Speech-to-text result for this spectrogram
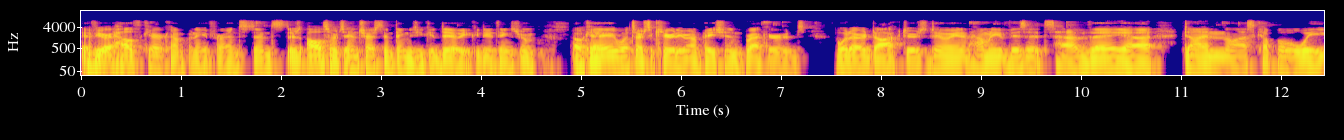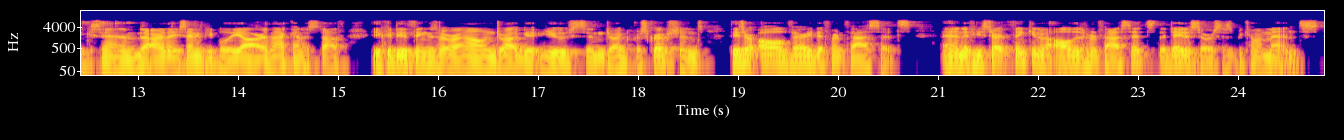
if you're a healthcare company, for instance, there's all sorts of interesting things you could do. You could do things from, okay, what's our security around patient records? What are doctors doing and how many visits have they uh, done in the last couple of weeks? And are they sending people to the ER and that kind of stuff? You could do things around drug use and drug prescriptions. These are all very different facets. And if you start thinking about all the different facets, the data sources become immense.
